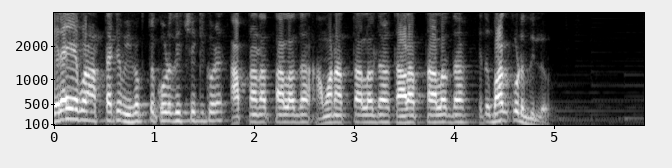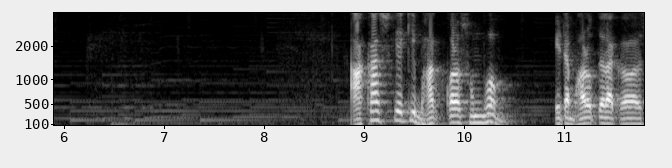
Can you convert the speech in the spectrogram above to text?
এরাই আবার আত্মাকে বিভক্ত করে দিচ্ছে কি করে? আপনার আত্মা আলাদা, আমার আত্মা আলাদা, তার আত্মা আলাদা, এ তো ভাগ করে দিল। আকাশকে কি ভাগ করা সম্ভব? এটা ভারতের আকাশ,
